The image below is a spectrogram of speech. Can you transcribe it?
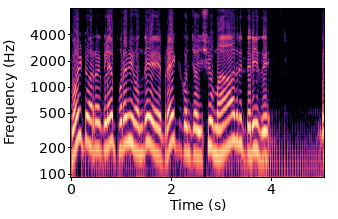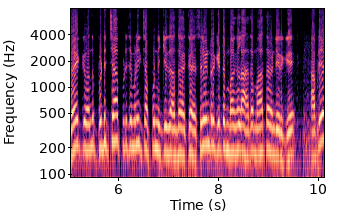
போயிட்டு வர்றதுக்குள்ளே புறவி வந்து பிரேக் கொஞ்சம் இஷ்யூ மாதிரி தெரியுது. பிரேக்கு வந்து பிடிச்சா பிடிச்ச மணிக்கு சப்பு நிற்கிது அந்த க சிலிண்டர் கிட்டும்பாங்களா அதை மாற்ற வேண்டியிருக்கு. அப்படியே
